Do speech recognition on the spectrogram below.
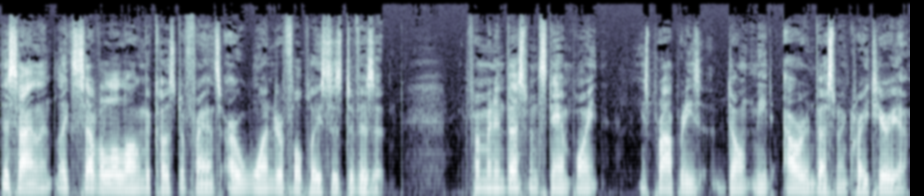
This island, like several along the coast of France, are wonderful places to visit. But from an investment standpoint, these properties don't meet our investment criteria.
